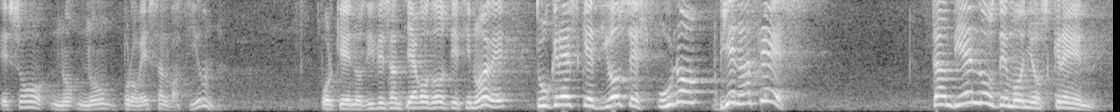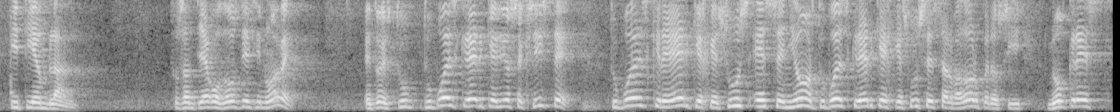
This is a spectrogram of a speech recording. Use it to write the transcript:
eso no, no provee salvación. Porque nos dice Santiago 2.19, ¿tú crees que Dios es uno? Bien haces. También los demonios creen y tiemblan. Eso es Santiago 2.19. Entonces, ¿tú, tú puedes creer que Dios existe, Tú puedes creer que Jesús es Señor, tú puedes creer que Jesús es Salvador, pero si no crees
